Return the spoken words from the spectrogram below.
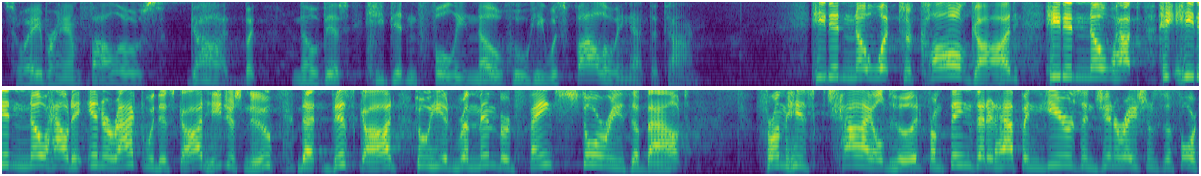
So Abraham follows God, but know this he didn't fully know who he was following at the time. He didn't know what to call God. He didn't know how to, he, he didn't know how to interact with this God. He just knew that this God, who he had remembered faint stories about, from his childhood, from things that had happened years and generations before.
